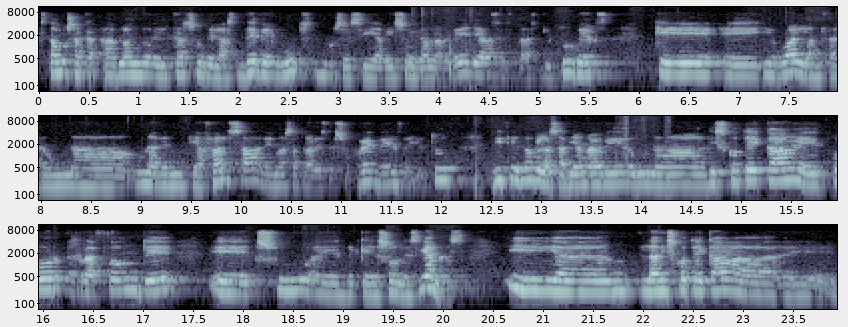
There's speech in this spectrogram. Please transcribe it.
Estamos hablando del caso de las Devermoods, no sé si habéis oído hablar de ellas, estas youtubers, que eh, igual lanzaron una, una, denuncia falsa, además a través de sus redes, de YouTube, diciendo que las habían agredido una discoteca eh, por razón de, eh, su, de que son lesbianas y eh, la discoteca eh,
